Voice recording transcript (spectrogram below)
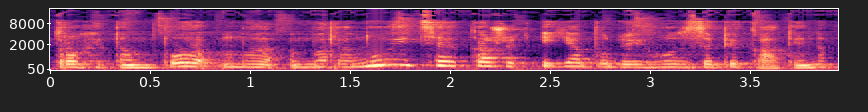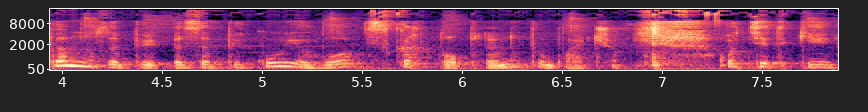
трохи там помаринується, як кажуть, і я буду його запікати. І напевно запіку його з картоплею. Ну, побачу. Оці такі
